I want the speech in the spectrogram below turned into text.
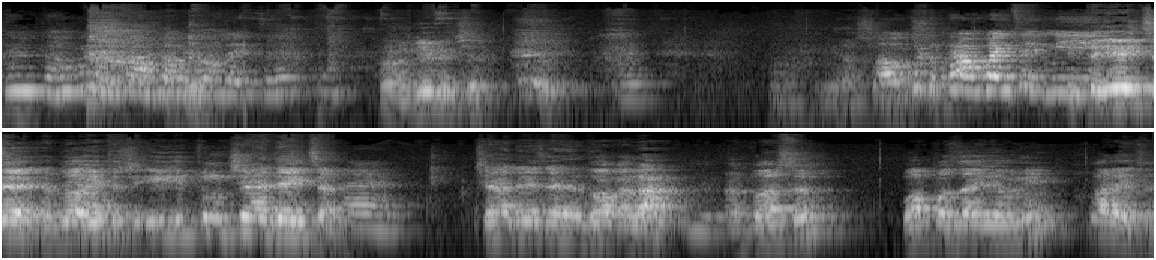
तुम्ही थांबायचं मला बोलायचं. हा, घे गं चहा. हा, मी असं- अहो, कुठं असं. थांबायचंय मी? इथं यायचं आहे, दो- इथं- इथून चहा द्यायचा. हा. चहा द्यायचा दोघाला आणि तू असं वापस जायचं म्हणे करायचं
